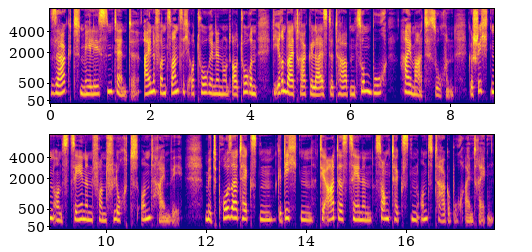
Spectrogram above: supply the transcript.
Sagt Melis Sentente, eine von 20 Autorinnen und Autoren, die ihren Beitrag geleistet haben zum Buch Heimat suchen. Geschichten und Szenen von Flucht und Heimweh. Mit Prosatexten, Gedichten, Theaterszenen, Songtexten und Tagebucheinträgen.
